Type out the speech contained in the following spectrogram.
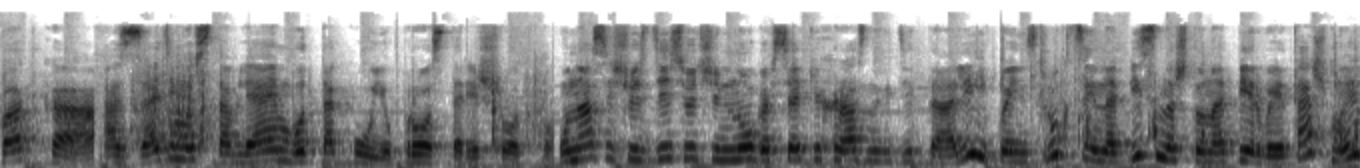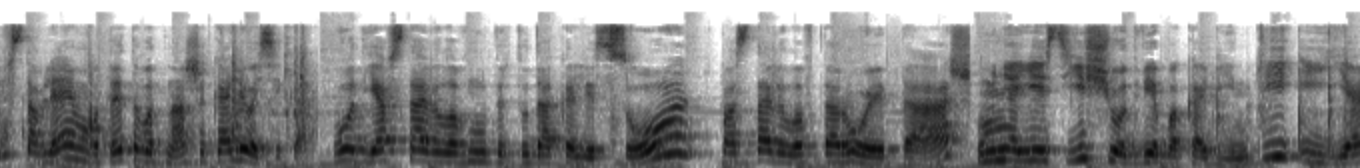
бока. А сзади мы вставляем вот такую, просто решетку. У нас еще здесь очень много всяких разных деталей. И по инструкции написано, что на первый этаж мы вставляем вот это вот наше колесико. Вот я вставила внутрь туда колесо поставила второй этаж. У меня есть еще две боковинки, и я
